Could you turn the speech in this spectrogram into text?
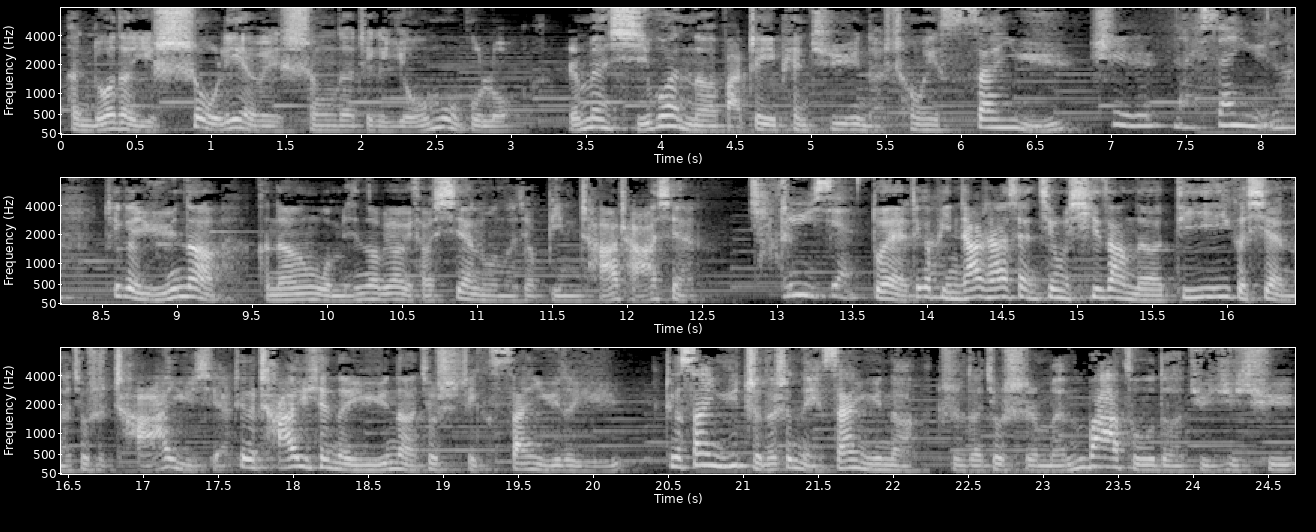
很多的以狩猎为生的这个游牧部落。人们习惯呢，把这一片区域呢称为三隅。是哪三隅呢？这个隅呢，可能我们新坐标有一条线路呢，叫丙察察线。察隅线。对，这个丙察察线进入西藏的第一个线呢，就是察隅线。这个察隅线的隅呢，就是这个三隅的隅。这个三隅指的是哪三隅呢？指的就是门巴族的聚居区，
